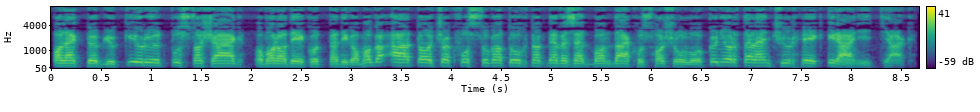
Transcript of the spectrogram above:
a legtöbbjük kiürült pusztaság, a maradékot pedig a maga által csak fosztogatóknak nevezett bandákhoz hasonló könyörtelen csürhék irányítják.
